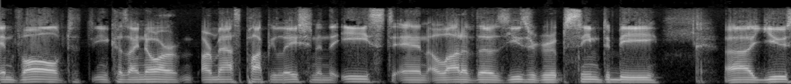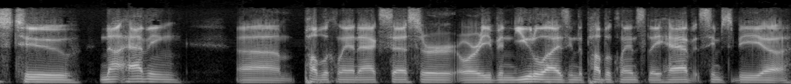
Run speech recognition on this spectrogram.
Involved because I know our our mass population in the east and a lot of those user groups seem to be uh, used to not having um, public land access or or even utilizing the public lands they have. It seems to be uh,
